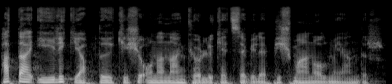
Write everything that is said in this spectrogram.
hatta iyilik yaptığı kişi ona nankörlük etse bile pişman olmayandır.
